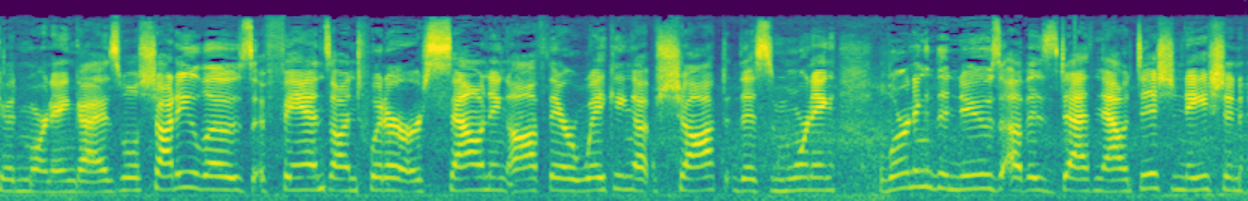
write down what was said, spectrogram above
Good morning, guys. Well, Shawty Lo's fans on Twitter are sounding off. They're waking up shocked this morning, learning the news of his death. Now, Dish Nation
